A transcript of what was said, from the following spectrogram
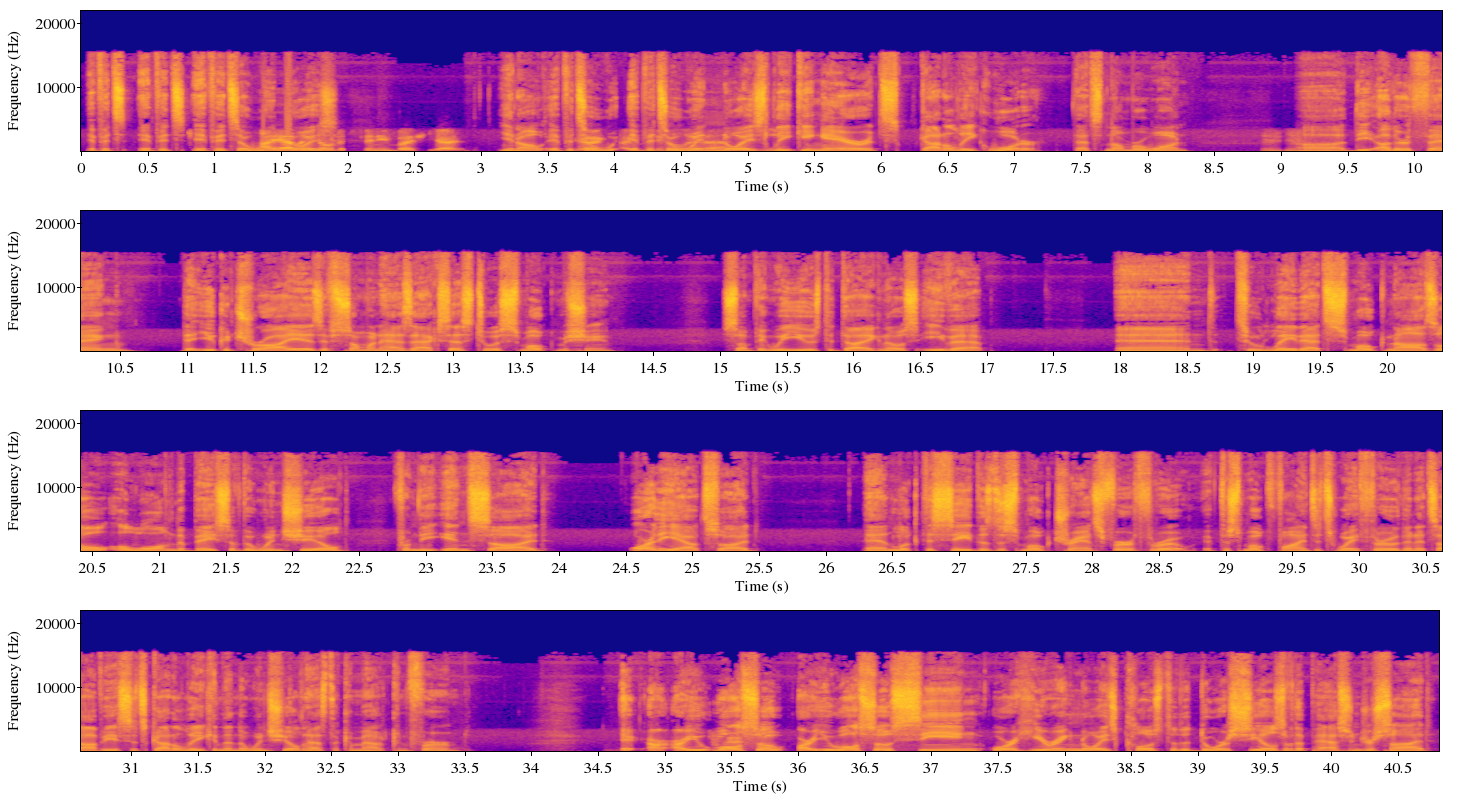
If it's if it's if it's a wind I haven't noise, noticed any, but yeah, you know, if it's Yeah, a I- I if it's a a look at wind noise leaking air, it's got to leak water. That's number one. Mhm. Uh, the other thing that you could try is if someone has access to a smoke machine, something we use to diagnose evap, and to lay that smoke nozzle along the base of the windshield from the inside or the outside and look to see does the smoke transfer through. If the smoke finds its way through, then it's obvious it's got a leak, and then the windshield has to come out confirmed. Eh, Are, are you also are you also seeing or hearing noise close to the door seals of the passenger side?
